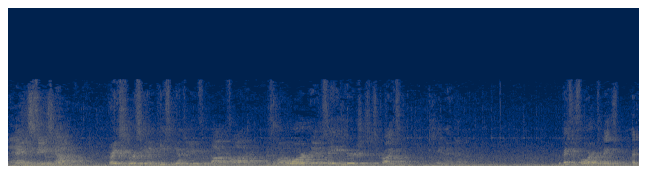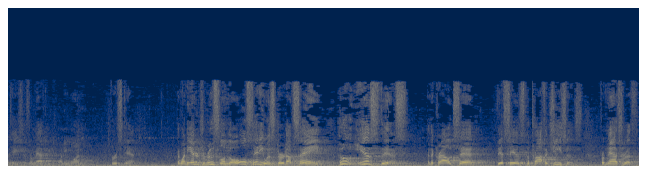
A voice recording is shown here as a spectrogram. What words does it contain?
Thanks be to God. Grace, mercy, and peace be unto you from God our Father, and from our Lord and Savior, Jesus Christ. Amen. The basis for today's meditation is from Matthew 21, verse 10. And when he entered Jerusalem, the whole city was stirred up, saying, Who is this? And the crowd said, This is the prophet Jesus from Nazareth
